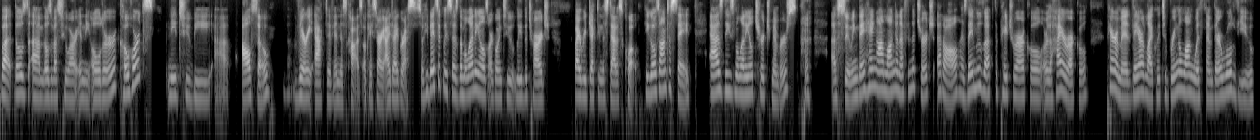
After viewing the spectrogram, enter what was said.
But those um, those of us who are in the older cohorts need to be uh, also very active in this cause. Okay, sorry, I digress. So he basically says the millennials are going to lead the charge by rejecting the status quo. He goes on to say, as these millennial church members, assuming they hang on long enough in the church at all, as they move up the patriarchal or the hierarchical pyramid, they are likely to bring along with them their worldview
